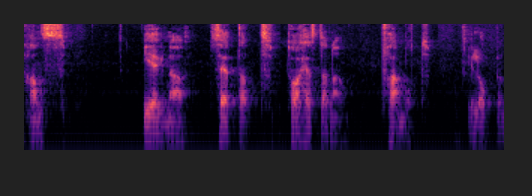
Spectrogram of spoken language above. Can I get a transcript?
Hans egna sätt att ta hästarna framåt i loppen.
